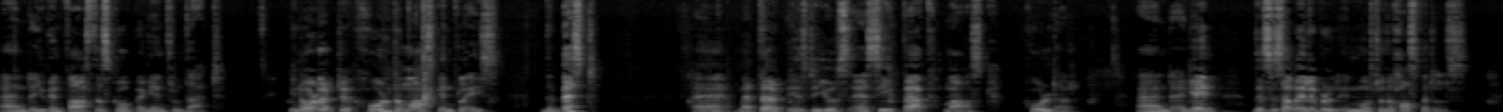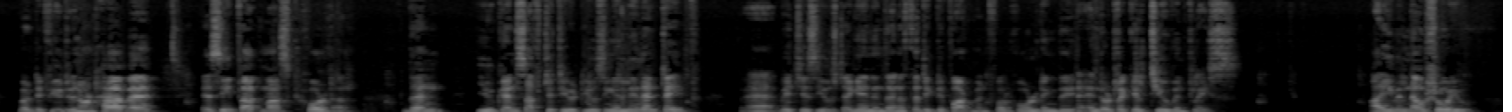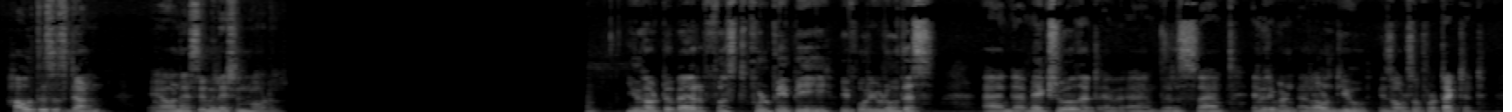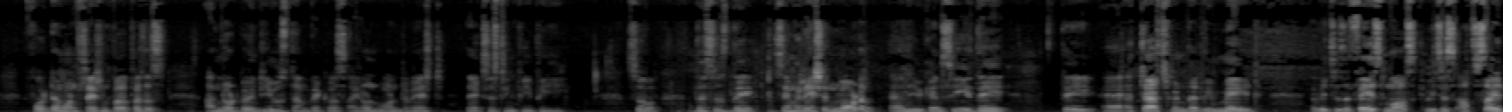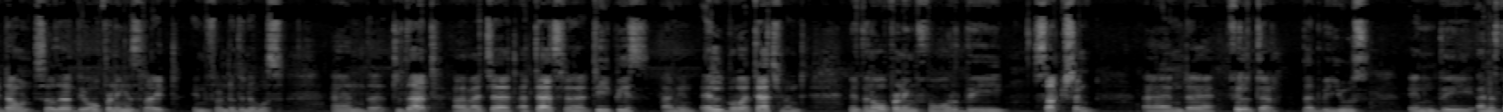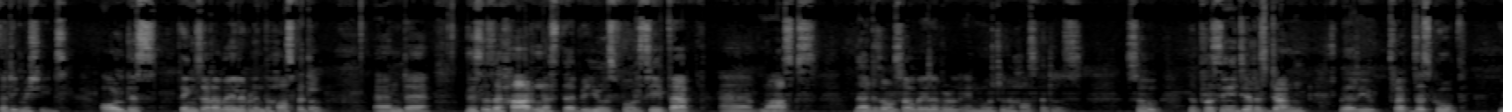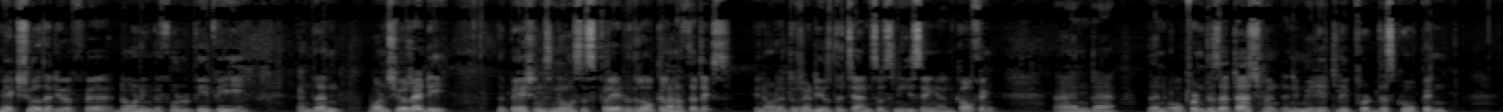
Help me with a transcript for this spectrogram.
and you can pass the scope again through that. In order to hold the mask in place, the best uh, method is to use a CPAP mask holder and again this is available in most of the hospitals. But if you do not have a, a CPAP mask holder, then you can substitute using a linen tape uh, which is used again in the anesthetic department for holding the endotracheal tube in place. I will now show you how this is done on a simulation model. You have to wear first full PPE before you do this and uh, make sure that uh, um, there is uh, everyone around you is also protected. For demonstration purposes, I'm not going to use them because I don't want to waste the existing PPE. So this is the simulation model and you can see the, the uh, attachment that we made which is a face mask which is upside down so that the opening is right in front of the nose and to that I've attached, attached a T-piece, I mean elbow attachment with an opening for the suction and uh, filter that we use in the anesthetic machines. All these things are available in the hospital and uh, this is a harness that we use for CPAP uh, masks. That is also available in most of the hospitals. So the procedure is done where you prep the scope, make sure that you're uh, donning the full PPE, and then once you're ready, the patient's nose is sprayed with local anesthetics in order to reduce the chance of sneezing and coughing. And uh, then open this attachment and immediately put the scope in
